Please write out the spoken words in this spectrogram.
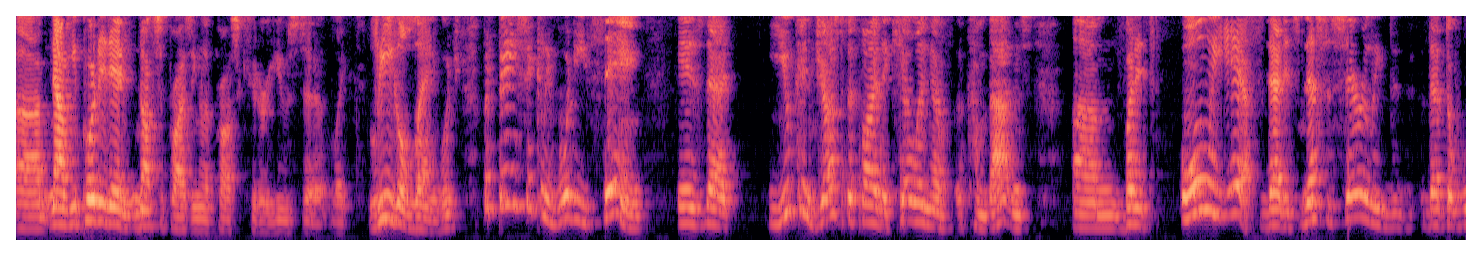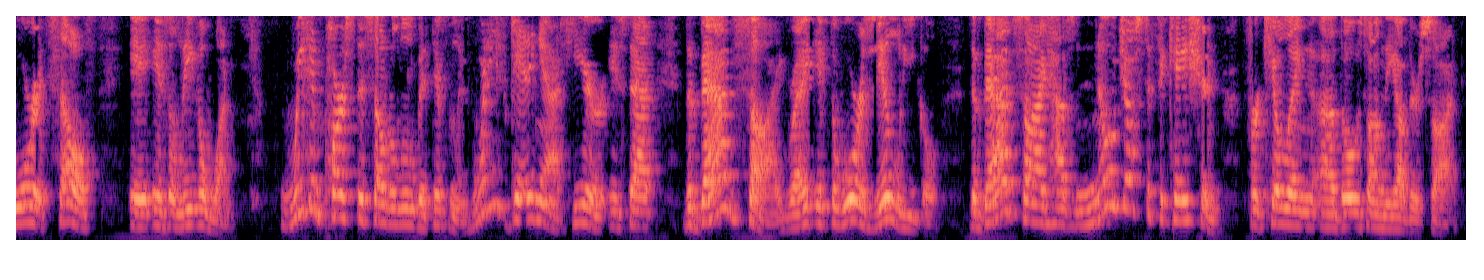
Um, now he put it in, not surprisingly, the prosecutor used uh, like legal language, but basically what he's saying is that you can justify the killing of combatants, um, but it's only if that it's necessarily th- that the war itself is, is a legal one. We can parse this out a little bit differently. What he's getting at here is that the bad side, right, if the war is illegal, the bad side has no justification for killing uh, those on the other side.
